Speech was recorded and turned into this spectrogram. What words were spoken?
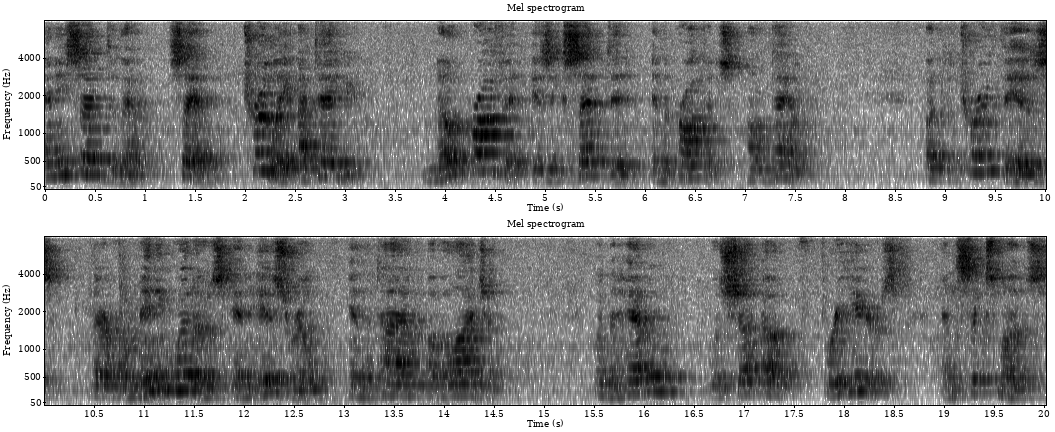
And he said to them, said, Truly I tell you, no prophet is accepted in the prophet's hometown. But the truth is, there were many widows in Israel in the time of Elijah, when the heaven was shut up three years and six months,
